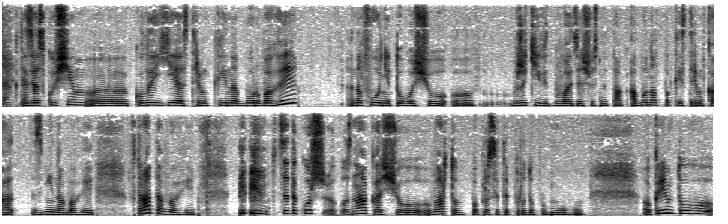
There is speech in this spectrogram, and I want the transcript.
Так, так. зв'язку з чим, коли є стрімкий набор ваги, на фоні того, що в житті відбувається щось не так, або навпаки, стрімка зміна ваги, втрата ваги, то це також ознака, що варто попросити про допомогу. Окрім того,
